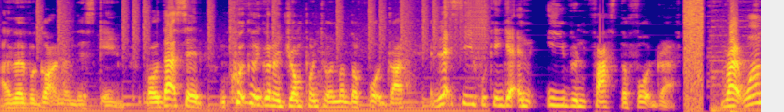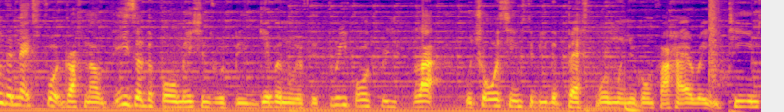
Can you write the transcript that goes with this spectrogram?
I've ever gotten on this game. But with that said, I'm quickly gonna jump onto another FUT draft and let's see if we can get an even faster FUT draft. Right, one of the next FUT draft now, these are the formations we've been given with the 3-4-3 flat, which always seems to be the best one when you're going for higher rated teams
